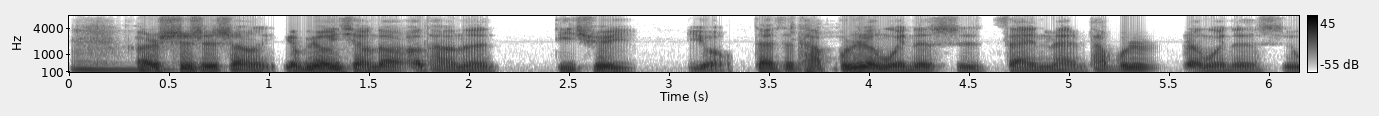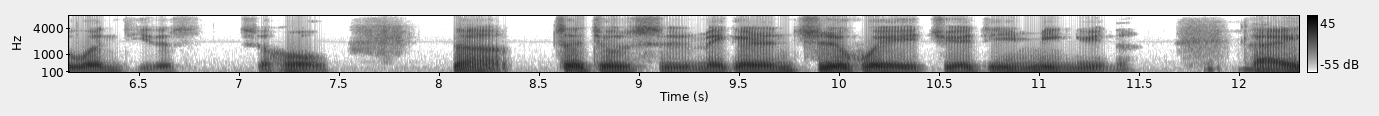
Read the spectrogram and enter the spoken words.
嗯。而事实上有没有影响到他呢？的确有，但是他不认为那是灾难，他不认为那是问题的时候，那这就是每个人智慧决定命运了，来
